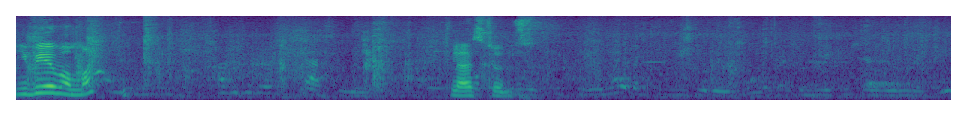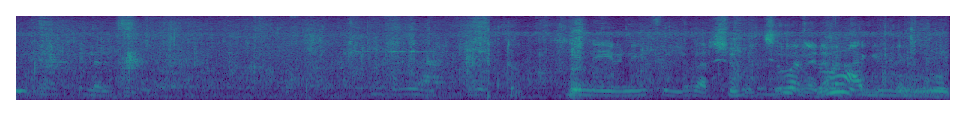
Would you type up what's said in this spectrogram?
ఇవేమమ్మా క్లాస్ రూమ్స్. ఈవినింగ్ ఫుల్ వర్షం వచ్చింది మేడం ఆగిపోయింది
